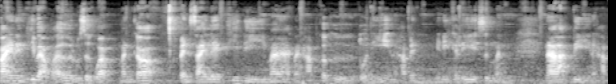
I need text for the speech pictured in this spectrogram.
ใบหนึ่งที่แบบว่าเออรู้สึกว่ามันก็เป็นไซส์เล็กที่ดีมากนะครับ ก็คือตัวนี้นะครับเป็นมินิเคลลี่ซึ่งมันน่ารักดีนะครับ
